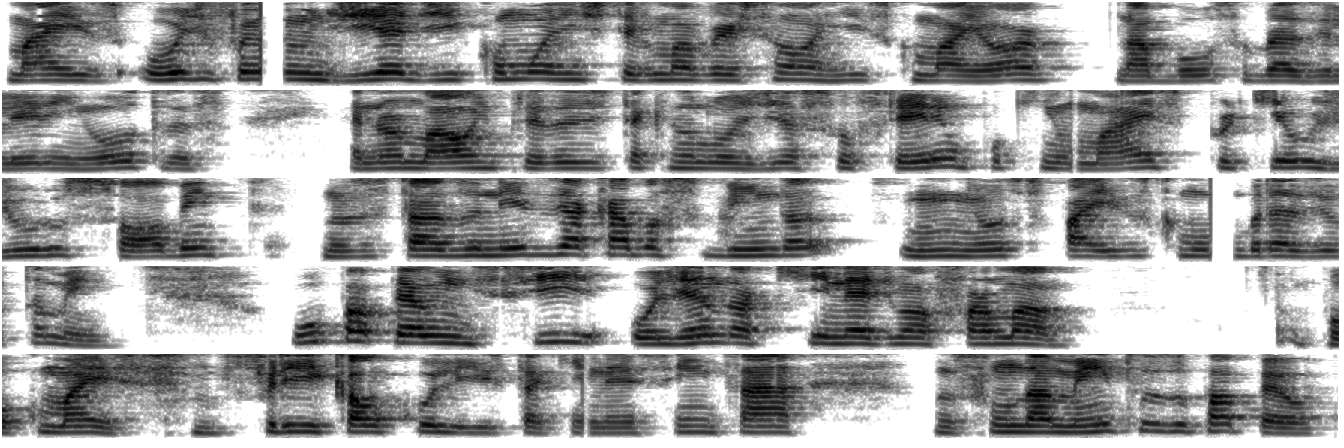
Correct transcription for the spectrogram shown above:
mas hoje foi um dia de como a gente teve uma versão a risco maior na Bolsa Brasileira e em outras, é normal empresas de tecnologia sofrerem um pouquinho mais porque os juros sobem nos Estados Unidos e acaba subindo em outros países como o Brasil também. O papel em si, olhando aqui né, de uma forma um pouco mais fria e calculista aqui, né, sem entrar nos fundamentos do papel,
